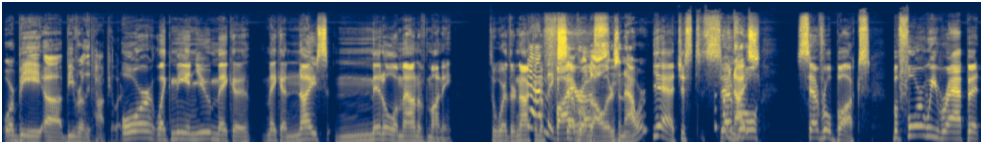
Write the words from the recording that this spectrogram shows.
or be uh, be really popular. Or like me and you make a make a nice middle amount of money to where they're not yeah, going to fire several us. dollars an hour. Yeah, just pretty several nice. Several bucks. Before we wrap it,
